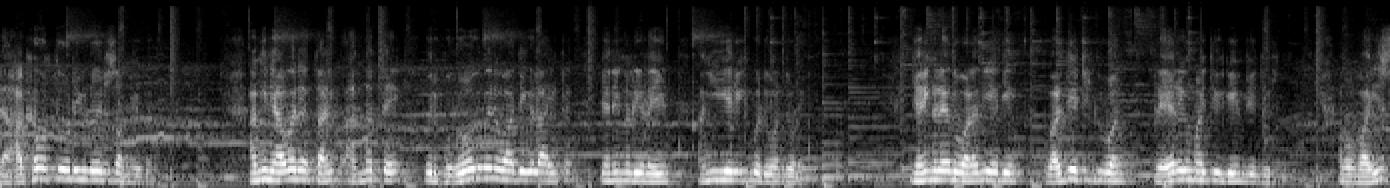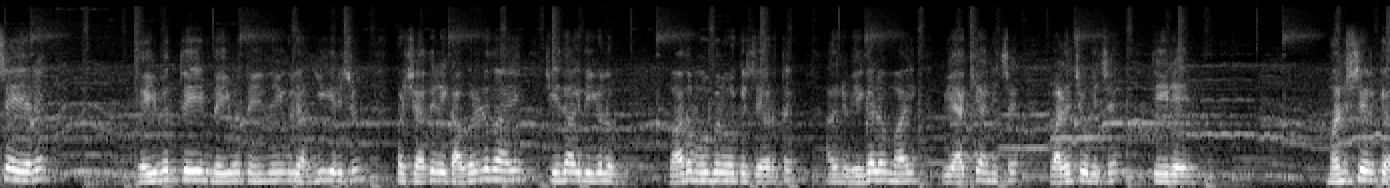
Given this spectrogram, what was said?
ലാഘവത്തോടെയുള്ള ഒരു സമീപനം അങ്ങനെ അവരെ തൻ അന്നത്തെ ഒരു പുരോഗമനവാദികളായിട്ട് ജനങ്ങളുടെ ഇടയിൽ അംഗീകരിക്കപ്പെടുവാൻ തുടങ്ങി. ജനങ്ങളെ അത് വളരെയധികം വഴുതേറ്റിക്കുവാൻ പ്രേരകമായി തീരുകയും ചെയ്തിരുന്നു. അപ്പോൾ വൈസേയര് ദൈവത്തെയും ദൈവത്തെയും അംഗീകരിച്ചു. പക്ഷെ അതിലേക്ക് അവരുടേതായ ചിന്താഗതികളും വാദമുഖങ്ങളും ഒക്കെ ചേർത്ത് അതിന് വികലമായി വ്യാഖ്യാനിച്ച് വളച്ചൊടിച്ച് തീരെ മനുഷ്യർക്ക്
